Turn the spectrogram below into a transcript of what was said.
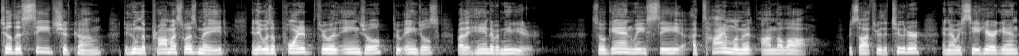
till the seed should come, to whom the promise was made, and it was appointed through an angel, through angels, by the hand of a mediator. So again, we see a time limit on the law. We saw it through the tutor, and now we see it here again.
